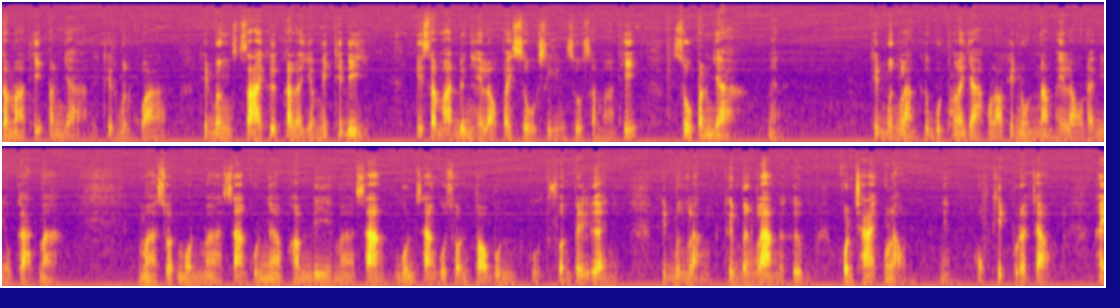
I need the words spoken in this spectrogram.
สมาธิปัญญาในทิศเบื้องขวา ทิศเบื้องซ้ายคือกัลยาณมิตรที่ดี ที่สามารถดึงให้เราไปสู่ศีลสู่สมาธิสู่ปัญญาเนี่ยทิศเบื้องหลังคือบุตรภรรยาของเราที่หนุนนำให้เราได้มีโอกาสมา มาสวดมนต์มาสร้างคุณงามความดีมาสร้างบุญสร้างกุศลต่อบุญกุศลไปเรื่อยเนี่ยทิศเบื้องหลังทิศเบื้องล่างก็คือคนใช้ของเราเนี่ยหกทิศพุทธเจ้า ให้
